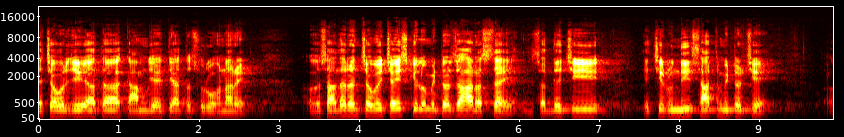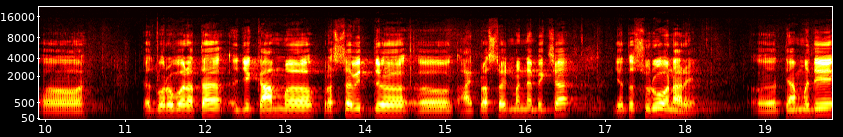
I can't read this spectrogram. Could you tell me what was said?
याच्यावर जे आता काम जे आहे ते आता सुरू होणार आहे. साधारण चव्वेचाळीस किलोमीटरचा हा रस्ता आहे. सध्याची याची रुंदी सात मीटरची आहे. त्याचबरोबर आता जे काम प्रस्तावित आहे प्रस्तावित म्हणण्यापेक्षा जे आता सुरू होणार आहे त्यामध्ये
